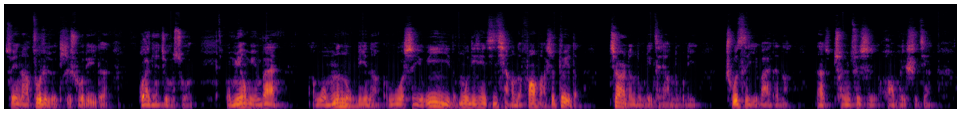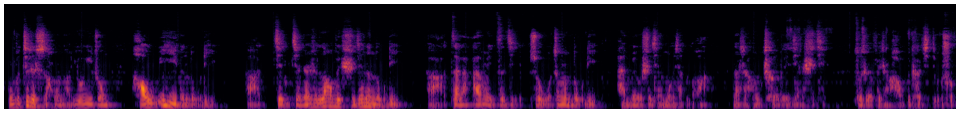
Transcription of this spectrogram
所以呢，作者就提出了一个观点，就是说，我们要明白，我们的努力呢，如果是有意义的、目的性极强的，方法是对的，这样的努力才叫努力。除此以外的呢，那纯粹是荒废时间。如果这个时候呢，用一种毫无意义的努力。啊，简简直是浪费时间的努力啊！再来安慰自己，说我这么努力还没有实现梦想的话，那是很扯的一件事情。作者非常毫不客气就说。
